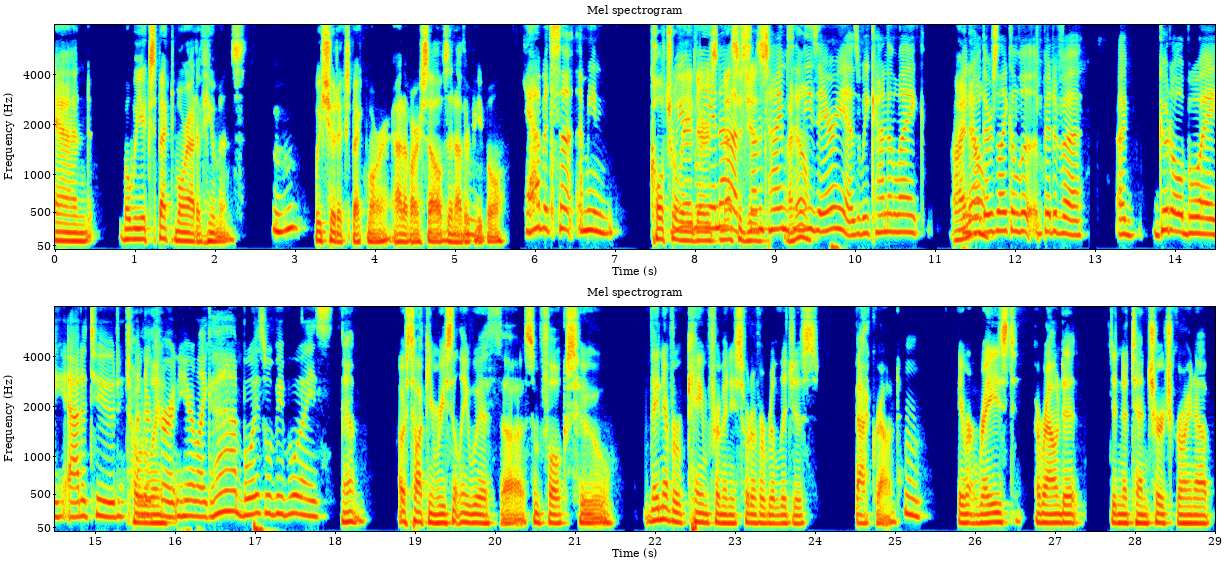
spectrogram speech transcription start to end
And, but we expect more out of humans. hmm We should expect more out of ourselves and other Mhm. people. Yeah. But so, I mean, Culturally, there's enough, messages. sometimes in these areas, we kind of like, I you know, know. there's like a little bit of a, a good old boy attitude Totally. undercurrent here. Like, ah, boys will be boys. Yeah. I was talking recently with uh, some folks who they never came from any sort of a religious background. Hmm. They weren't raised around it, didn't attend church growing up,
